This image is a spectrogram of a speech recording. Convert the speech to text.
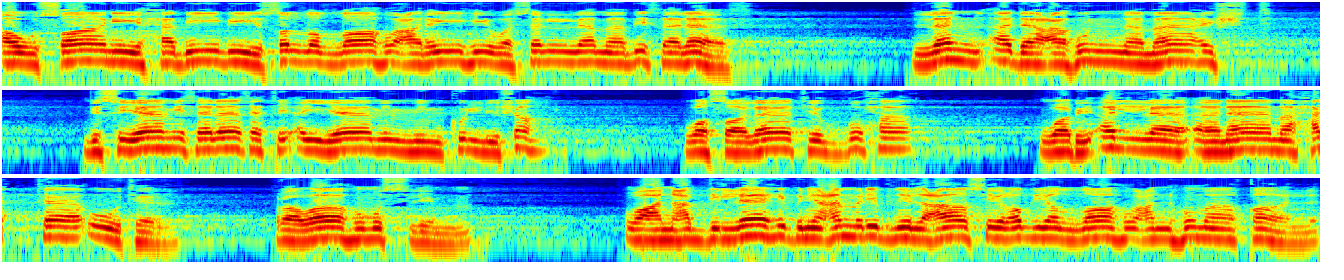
أوصاني حبيبي صلى الله عليه وسلم بثلاث لن أدعهن ما عشت بصيام ثلاثة أيام من كل شهر وصلاة الضحى وبألا أنام حتى أوتر. رواه مسلم. وعن عبد الله بن عمرو بن العاص رضي الله عنهما قال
